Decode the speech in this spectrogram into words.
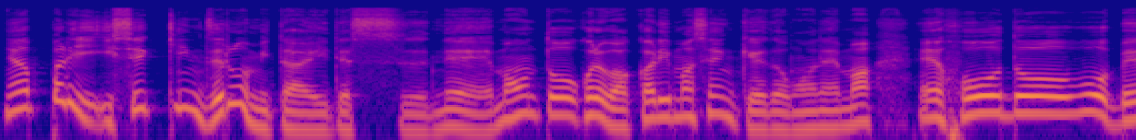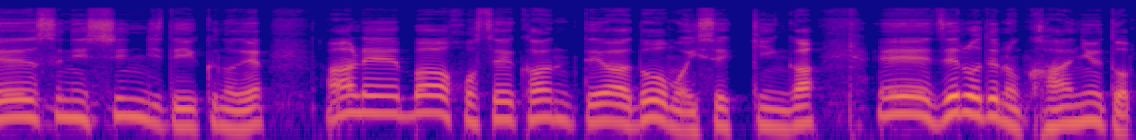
やっぱり移籍金ゼロみたいですね。まあ本当これ分かりませんけれどもね、まあ、え報道をベースに信じていくのであれば、補正鑑定はどうも移籍金が、えーゼロでの加入と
